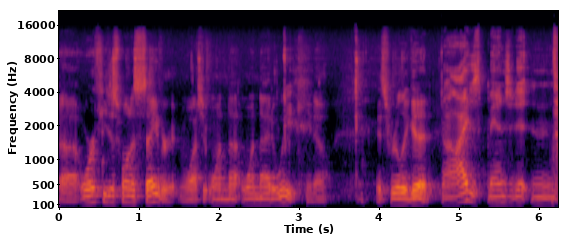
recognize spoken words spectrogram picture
Uh, or if you just want to savor it and watch it one night, one night a week, you know, it's really good. Well, I just binged it, and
